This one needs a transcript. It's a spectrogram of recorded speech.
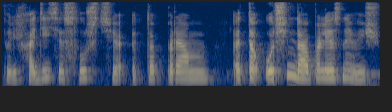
приходите, слушайте, это прям, это очень, да, полезная вещь.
